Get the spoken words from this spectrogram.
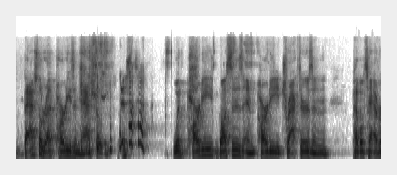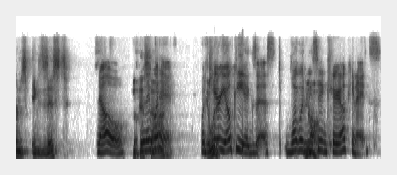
bachelorette parties in Nashville exist? would party buses and party tractors and pedal taverns exist? No, they song? wouldn't. Would karaoke exist? What would no. we sing karaoke nights?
